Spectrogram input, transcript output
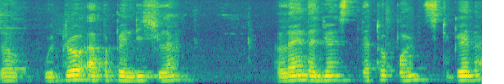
So we draw a perpendicular, a line that joins the two points together.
